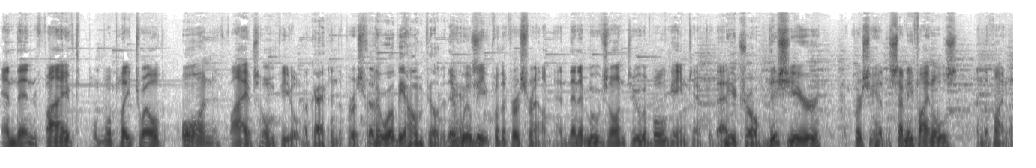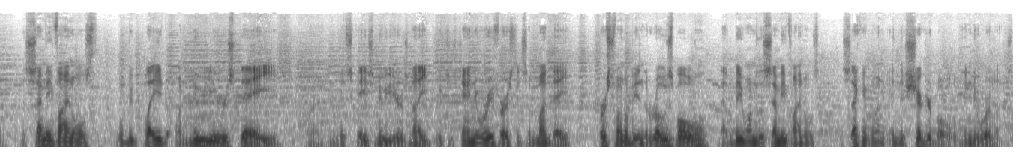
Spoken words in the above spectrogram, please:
And then 5 will play 12 on 5's home field Okay. in the first So round. there will be home field There will be for the first round, and then it moves on to a bowl games after that. Neutral. This year, of course, you have the semifinals and the final. The semifinals will be played on New Year's Day, or in this case, New Year's night, which is January 1st. It's a Monday. First one will be in the Rose Bowl. That'll be one of the semifinals. The second one in the Sugar Bowl in New Orleans.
